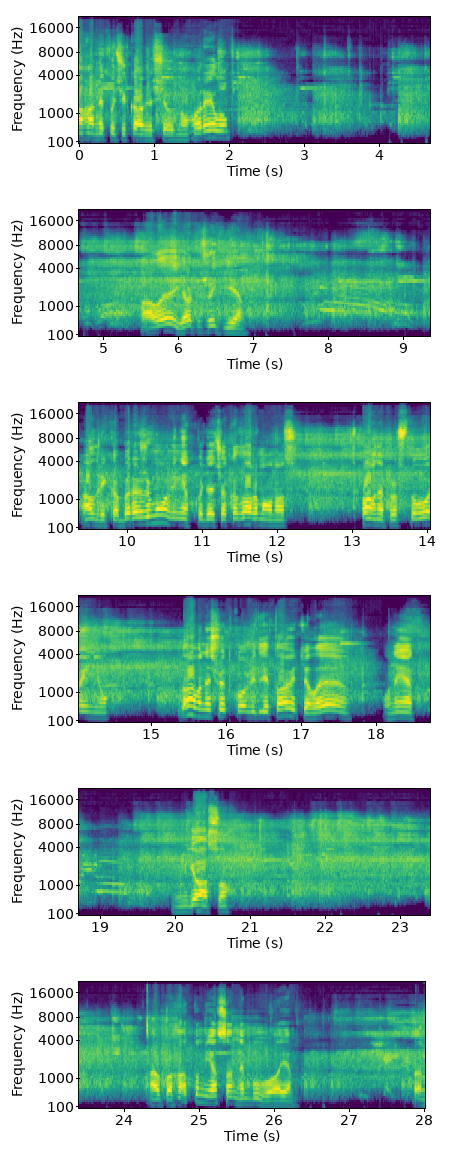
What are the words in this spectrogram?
Ага, не почекав я ще одну горилу. Але як вже є. Алріка бережемо, він як ходяча казарма у нас спавне просто воїнів. Да, вони швидко відлітають, але вони як м'ясо. А багато м'яса не буває. Тепер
